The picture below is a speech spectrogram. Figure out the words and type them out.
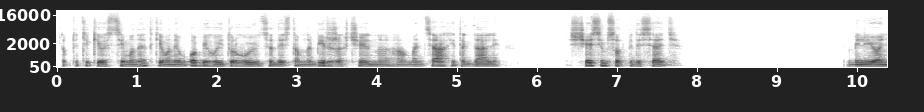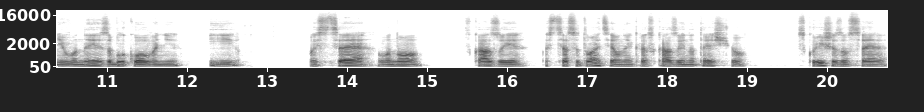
Тобто тільки ось ці монетки, вони в обігу і торгуються десь там на біржах чи на гаманцях і так далі. Ще 750 мільйонів вони заблоковані. І ось це воно вказує, ось ця ситуація, вона якраз вказує на те, що, скоріше за все,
